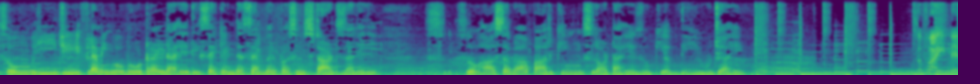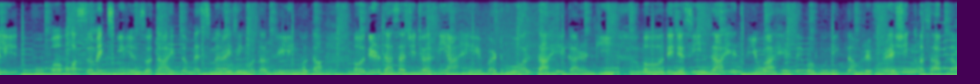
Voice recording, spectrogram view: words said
सो ही जी फ्लॅमिंगो बोट राईड आहे ती सेकंड डिसेंबरपासून स्टार्ट झालेली. सो हा सगळा पार्किंग स्लॉट आहे जो की अगदी यूज आहे. सो फायनली खूप ऑसम एक्सपिरियन्स होता. एकदम मेस्मरायझिंग होता थ्रिलिंग होता. दीड तासाची जर्नी आहे बट वर्थ आहे. कारण की ते जे सीन्स आहेत व्ह्यू आहे ते बघून एकदम रिफ्रेशिंग असं आपलं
